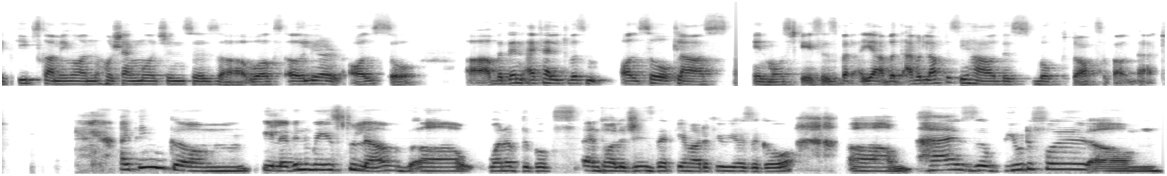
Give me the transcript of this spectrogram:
It keeps coming on Hoshang Merchant's uh, works earlier also. Uh, but then I felt it was also class in most cases. But yeah, but I would love to see how this book talks about that. I think um, 11 Ways to Love, uh, one of the books, anthologies that came out a few years ago, um, has a beautiful um,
